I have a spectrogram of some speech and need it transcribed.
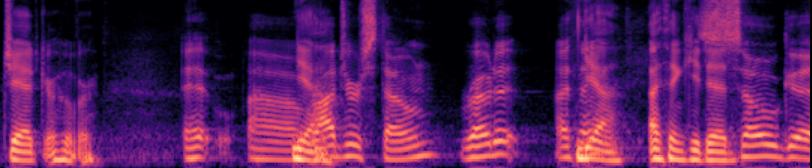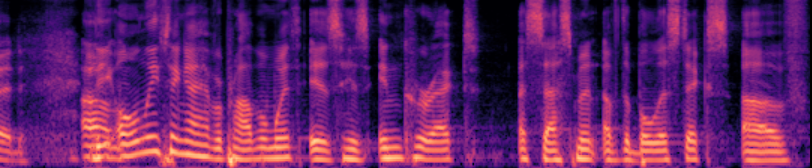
J. Edgar Hoover. It, uh, Yeah. Roger Stone wrote it. I think. Yeah, I think he did. So good. the Um, only thing I have a problem with is his incorrect assessment of the ballistics of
